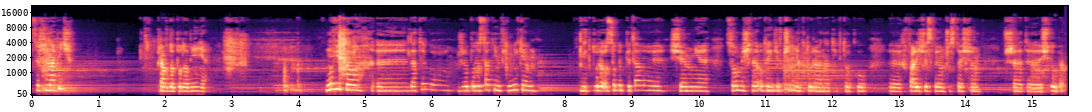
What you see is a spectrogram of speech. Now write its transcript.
Chcesz się napić? Prawdopodobnie nie. Mówię to y, dlatego, że pod ostatnim filmikiem niektóre osoby pytały się mnie, co myślę o tej dziewczynie, która na TikToku y, chwali się swoją czystością przed y, ślubem.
